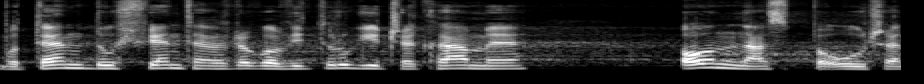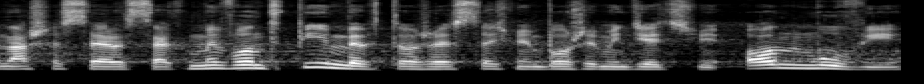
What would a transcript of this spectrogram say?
Bo ten Duch Święty, na którego liturgii czekamy, On nas poucza, nasze serca. My wątpimy w to, że jesteśmy Bożymi dziećmi, On mówi,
